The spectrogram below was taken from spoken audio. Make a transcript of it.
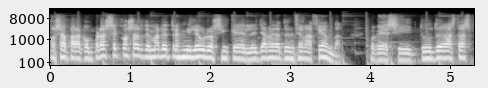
o sea, para comprarse cosas de más de 3.000 euros sin que le llame la atención a Hacienda? Porque si tú te gastas,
